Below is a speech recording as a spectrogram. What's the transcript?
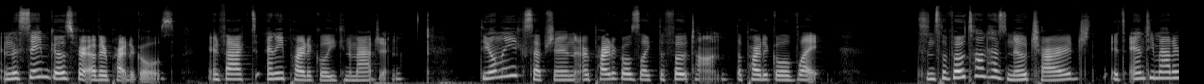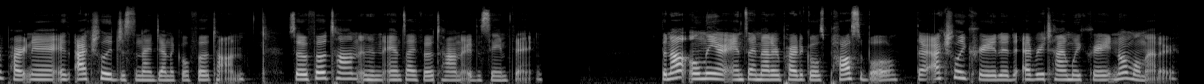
And the same goes for other particles. In fact, any particle you can imagine. The only exception are particles like the photon, the particle of light. Since the photon has no charge, its antimatter partner is actually just an identical photon. So a photon and an antiphoton are the same thing. But not only are antimatter particles possible, they're actually created every time we create normal matter.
